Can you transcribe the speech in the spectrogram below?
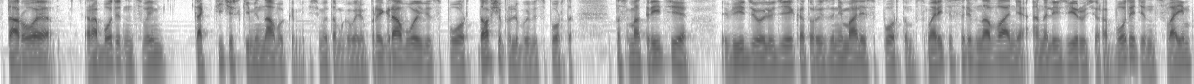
Второе, работать над своими тактическими навыками. Если мы там говорим про игровой вид спорта, да вообще про любой вид спорта, посмотрите видео людей, которые занимались спортом, смотрите соревнования, анализируйте, работайте над своим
